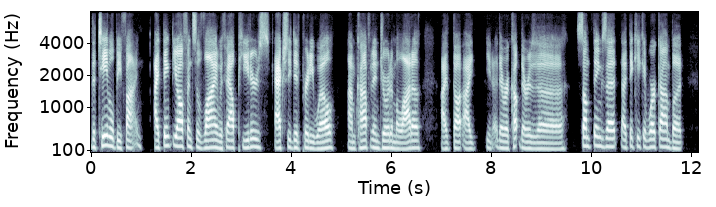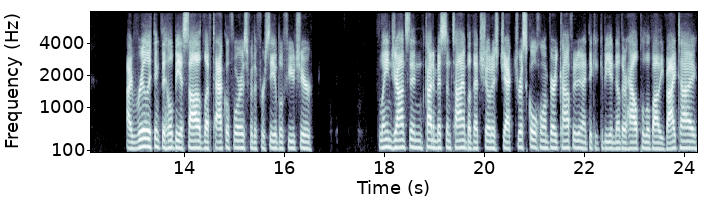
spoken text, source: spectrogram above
the team will be fine. I think the offensive line with without Peters actually did pretty well. I'm confident Jordan Mailata. I thought I, you know, there were a couple, there was uh, some things that I think he could work on, but I really think that he'll be a solid left tackle for us for the foreseeable future. Lane Johnson kind of missed some time, but that showed us Jack Driscoll, who I'm very confident in. I think he could be another Hal Halapoulivaati Vaitai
